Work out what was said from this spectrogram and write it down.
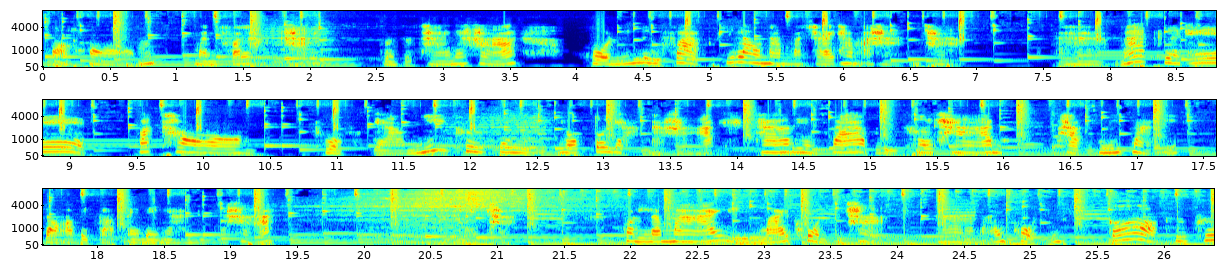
หัวหอม มันฝรั่งค่ะ ส่วนสุดท้ายนะคะ ผลหรือฝักที่เรานำมาใช้ทำอาหารค่ะอ่ามะเขือเทศฟักทองถั่วฝักยาวนี่คือครูยกตัวอย่างนะคะ ถ้าเรียนทราบหรือเคยทานผักชนิดไหน ลองเอาไปกรอบในใบงานดูนะคะ ผลไม้หรือไม้ผลค่ะไม้ผล ก็คือพื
